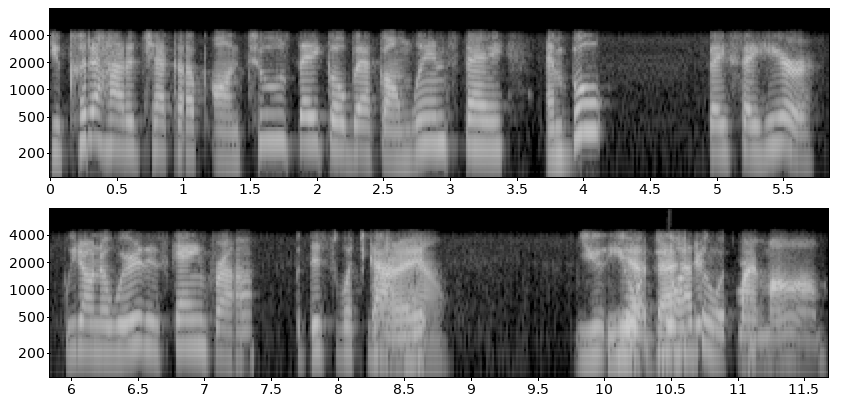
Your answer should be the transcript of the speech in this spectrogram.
you could have had a checkup on Tuesday, go back on Wednesday, and boop, they say, here, we don't know where this came from, but this is what you got Right. now. You, you, yeah, that you happened under- with my mom.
